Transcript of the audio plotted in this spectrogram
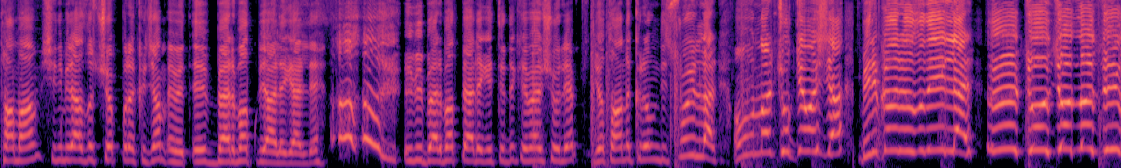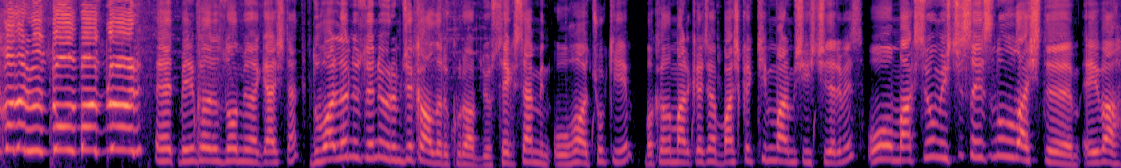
tamam. Şimdi biraz da çöp bırakacağım. Evet ev berbat bir hale geldi. Evi berbat bir hale getirdik. Hemen şöyle yatağını kıralım destroyer'lar. Ama bunlar çok yavaş ya. Benim kadar hızlı değiller. Evet çalışanlar senin kadar hızlı olmazlar. Evet benim kadar hızlı olmuyorlar gerçekten. Duvarların üzerine örümcek ağları kurar diyor. 80 bin. Oha çok iyi. Bakalım arkadaşlar başka kim varmış işçilerimiz? O maksimum işçi sayısına ulaştım. Eyvah.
